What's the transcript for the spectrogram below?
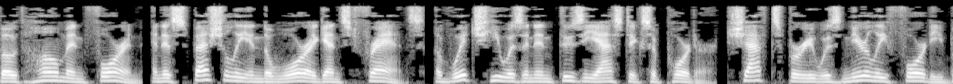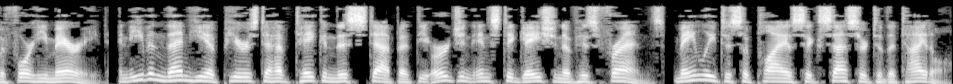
both home and foreign, and especially in the war against France, of which he was an enthusiastic supporter. Shaftesbury was nearly forty before he married, and even then he appears to have taken this step at the urgent instigation of his friends, mainly to supply a successor to the title.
